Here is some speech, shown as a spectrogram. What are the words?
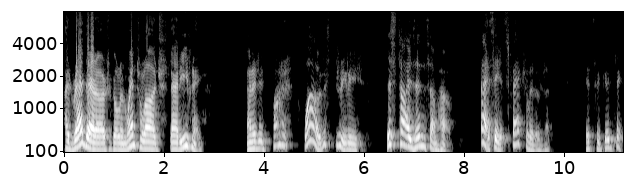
I'd read that article and went to lodge that evening, and I did, wow, this is really, this ties in somehow. I say it's speculative, but it's a good thing.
